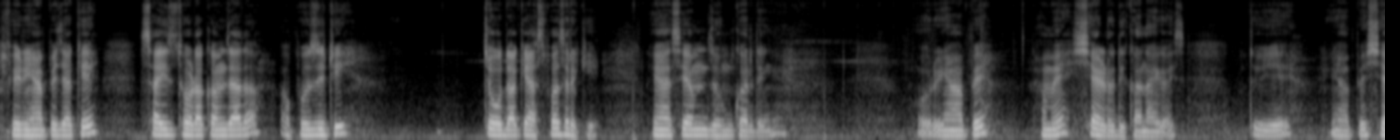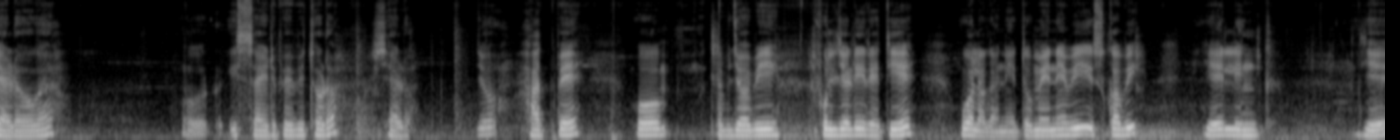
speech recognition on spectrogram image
फिर यहाँ पे जाके साइज़ थोड़ा कम ज़्यादा अपोजिट ही चौदह के आसपास रखिए। यहाँ से हम जूम कर देंगे। और यहाँ पे हमें शेडो दिखाना है गाइस तो ये यहाँ पे शेडो होगा। और इस साइड पे भी थोड़ा शेडो जो हाथ पे वो मतलब जो अभी फुलझड़ी रहती है, वो लगानी है। तो मैंने भी इसका भी ये लिंक ये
